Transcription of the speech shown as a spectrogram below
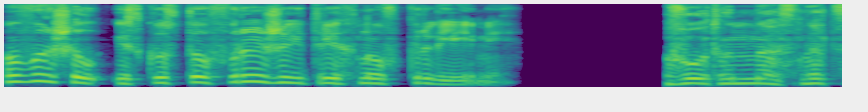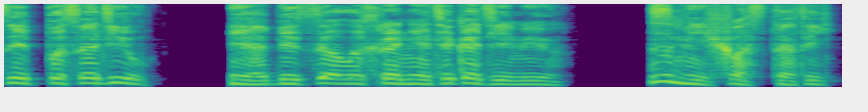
Вышел из кустов рыжий, тряхнув крыльями. «Вот он нас на цепь посадил и обязал охранять Академию змей хвостатый.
